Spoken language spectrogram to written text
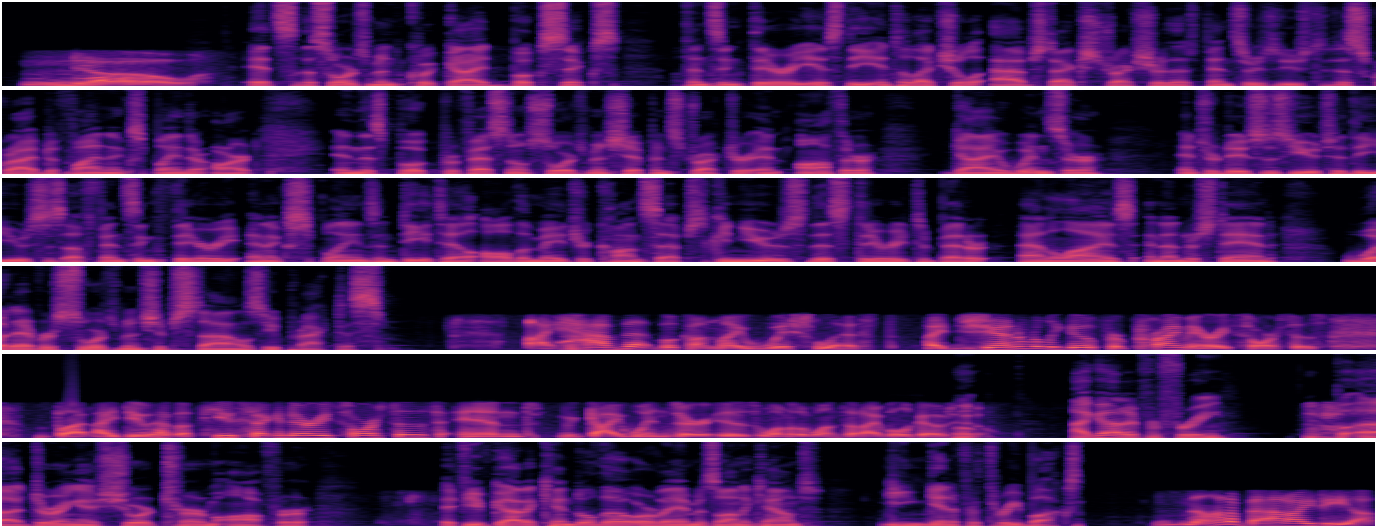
No. It's the Swordsman Quick Guide, Book 6. Fencing theory is the intellectual abstract structure that fencers use to describe, define, and explain their art. In this book, professional swordsmanship instructor and author Guy Windsor introduces you to the uses of fencing theory and explains in detail all the major concepts. You can use this theory to better analyze and understand whatever swordsmanship styles you practice. I have that book on my wish list. I generally go for primary sources, but I do have a few secondary sources, and Guy Windsor is one of the ones that I will go to. I got it for free uh, during a short term offer. If you've got a Kindle, though, or an Amazon account, you can get it for three bucks. Not a bad idea.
